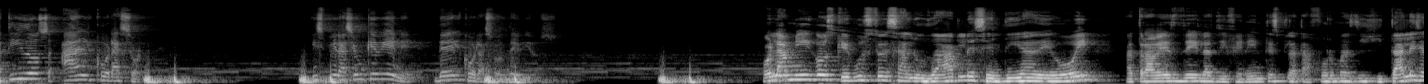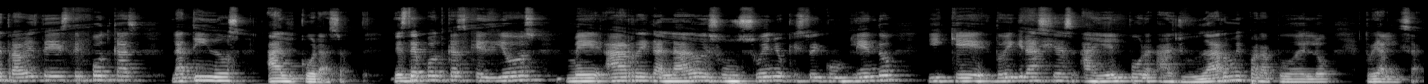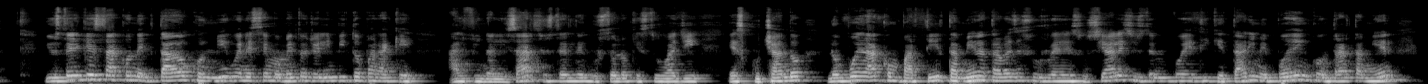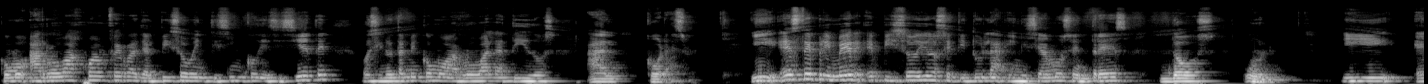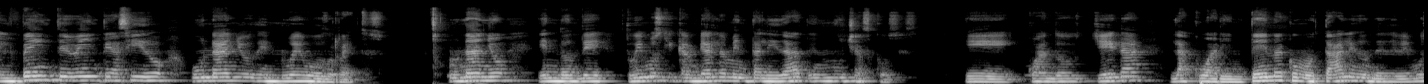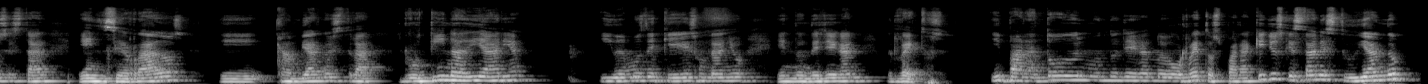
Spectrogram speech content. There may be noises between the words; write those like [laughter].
Latidos al corazón. Inspiración que viene del corazón de Dios. Hola amigos, qué gusto de saludarles el día de hoy a través de las diferentes plataformas digitales y a través de este podcast Latidos al corazón. Este podcast que Dios me ha regalado es un sueño que estoy cumpliendo y que doy gracias a Él por ayudarme para poderlo realizar. Y usted que está conectado conmigo en este momento, yo le invito para que al finalizar, si usted le gustó lo que estuvo allí escuchando, lo pueda compartir también a través de sus redes sociales. Si usted me puede etiquetar y me puede encontrar también como arroba juanferrayalpiso 2517 o si no también como arroba latidos al corazón. Y este primer episodio se titula Iniciamos en 3, 2, 1 y el 2020 ha sido un año de nuevos retos. Un año en donde tuvimos que cambiar la mentalidad en muchas cosas. Eh, cuando llega la cuarentena como tal, en donde debemos estar encerrados, y cambiar nuestra rutina diaria y vemos de que es un año en donde llegan retos. Y para todo el mundo llegan nuevos retos. Para aquellos que están estudiando,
